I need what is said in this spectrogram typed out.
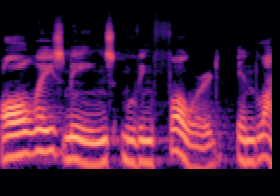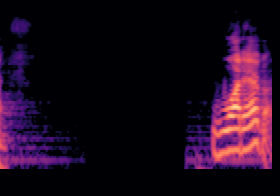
always means moving forward in life. Whatever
